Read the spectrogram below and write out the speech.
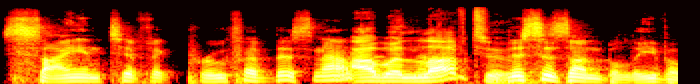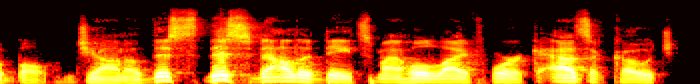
scientific proof of this now? I would love to. This is unbelievable, Gianno. This this validates my whole life work as a coach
